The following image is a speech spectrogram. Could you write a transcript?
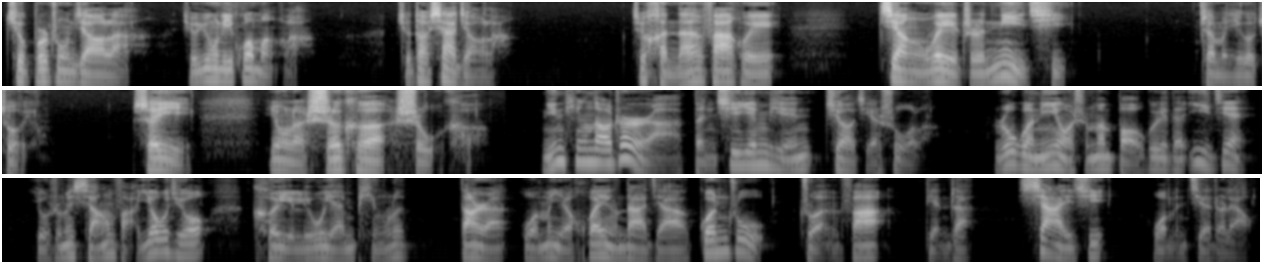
就不是中焦了，就用力过猛了，就到下焦了，就很难发挥降胃之逆气这么一个作用。所以用了十颗、十五颗。您听到这儿啊，本期音频就要结束了。如果您有什么宝贵的意见，有什么想法、要求，可以留言评论。当然我们也欢迎大家关注转发点赞。下一期我们接着聊。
